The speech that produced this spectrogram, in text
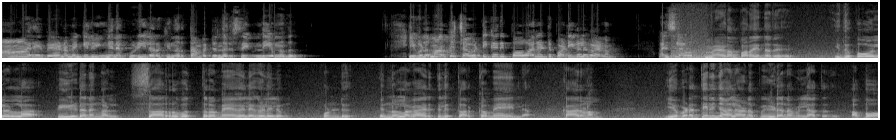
ആരെ വേണമെങ്കിലും ഇങ്ങനെ കുഴിയിലിറക്കി നിർത്താൻ പറ്റുന്ന ഒരു നിയമത് ഇവളുമാർക്ക് ചവിട്ടിക്കറി പോവാനായിട്ട് പടികൾ വേണം. മനസ്സിലാവും? മാഡം പറയുന്നത് ഇതുപോലുള്ള പീഡനങ്ങൾ സർവത്ര മേഖലകളിലും ഉണ്ട് എന്നുള്ള കാര്യത്തിൽ തർക്കമേ ഇല്ല. കാരണം എവിടെ തിരിഞ്ഞാലാണ് പീഡനമില്ലാത്തത്? അപ്പോൾ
